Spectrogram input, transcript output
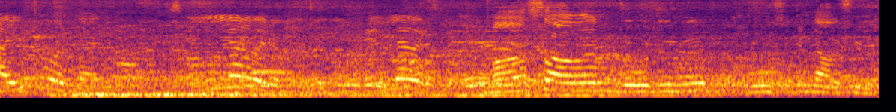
ലൈഫും ഉണ്ടായിരുന്നു. എല്ലാവരും എല്ലാവരും. മാസാവാൻ ജോജിന് മ്യൂസിക്കിന്റെ ആവശ്യമില്ല.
